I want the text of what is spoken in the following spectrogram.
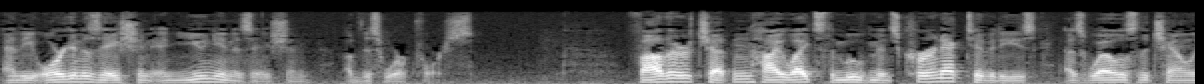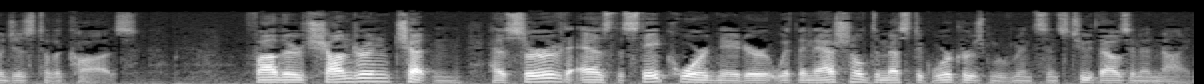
and the organization and unionization of this workforce. Father Chetan highlights the movement's current activities as well as the challenges to the cause. Father Chandran Chetan has served as the state coordinator with the National Domestic Workers Movement since 2009.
